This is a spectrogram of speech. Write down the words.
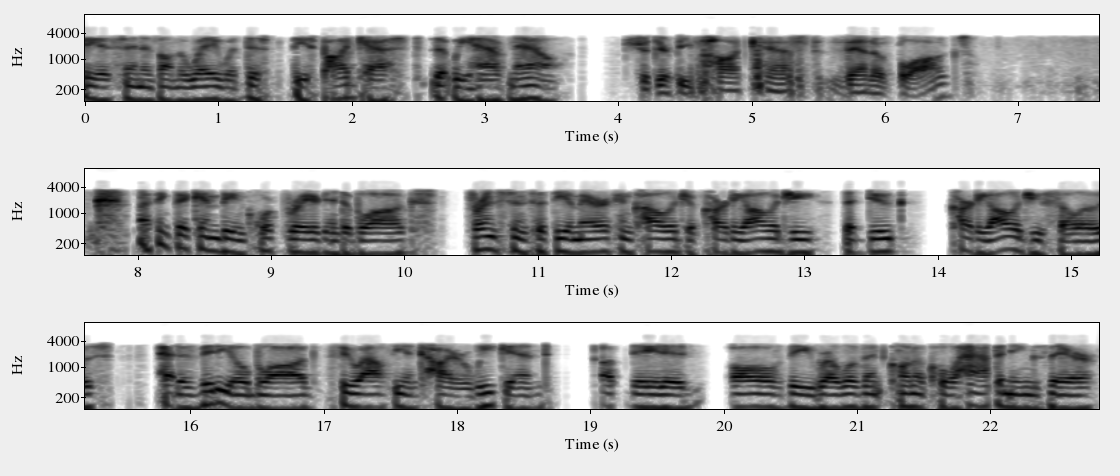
ASN is on the way with this these podcasts that we have now. Should there be podcasts then of blogs? I think they can be incorporated into blogs. For instance, at the American College of Cardiology, the Duke Cardiology Fellows had a video blog throughout the entire weekend, updated all the relevant clinical happenings there,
